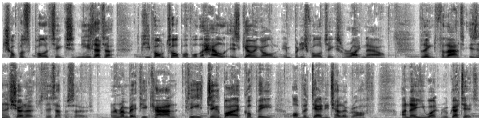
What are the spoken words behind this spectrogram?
Choppers Politics newsletter to keep on top of what the hell is going on in British politics right now? The link for that is in the show notes to this episode. And remember, if you can, please do buy a copy of the Daily Telegraph. I know you won't regret it.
